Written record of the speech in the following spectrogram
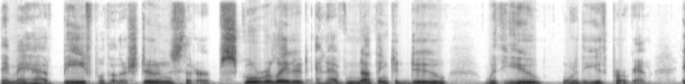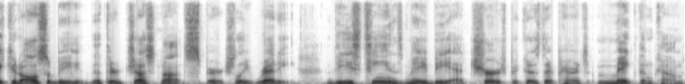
they may have beef with other students that are school related and have nothing to do with you or the youth program. It could also be that they're just not spiritually ready. These teens may be at church because their parents make them come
